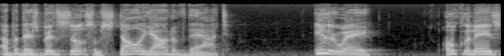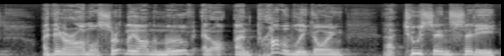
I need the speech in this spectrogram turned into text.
uh, but there's been still some stalling out of that. Either way, Oakland A's, I think, are almost certainly on the move and, and probably going uh, to Sin City.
